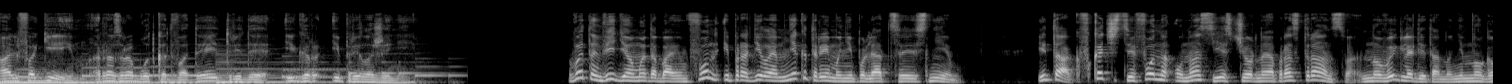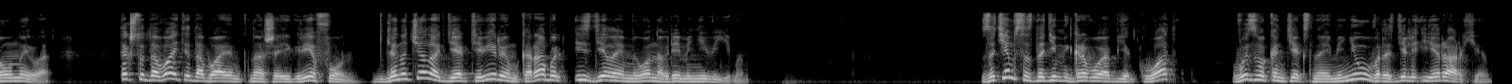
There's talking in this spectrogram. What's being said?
Альфа Гейм – разработка 2D, 3D игр и приложений. В этом видео мы добавим фон и проделаем некоторые манипуляции с ним. Итак, в качестве фона у нас есть черное пространство, но выглядит оно немного уныло. Так что давайте добавим к нашей игре фон. Для начала деактивируем корабль и сделаем его на время невидимым. Затем создадим игровой объект Quad вызвав контекстное меню в разделе «Иерархия»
